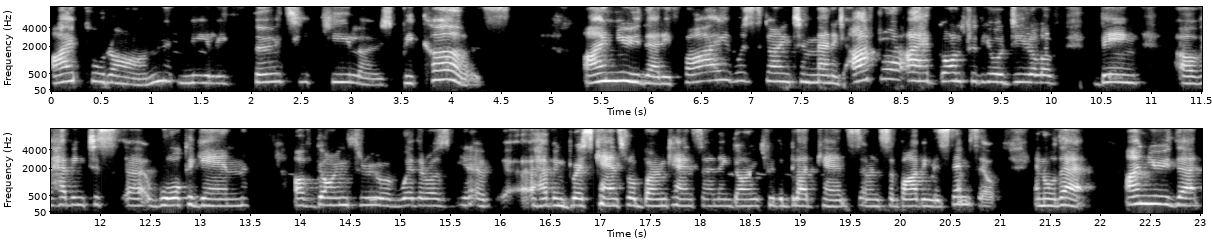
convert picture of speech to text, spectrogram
I put on nearly 30 kilos because I knew that if I was going to manage, after I had gone through the ordeal of being, of having to uh, walk again, of going through of whether I was you know uh, having breast cancer or bone cancer and then going through the blood cancer and surviving the stem cell and all that. I knew that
